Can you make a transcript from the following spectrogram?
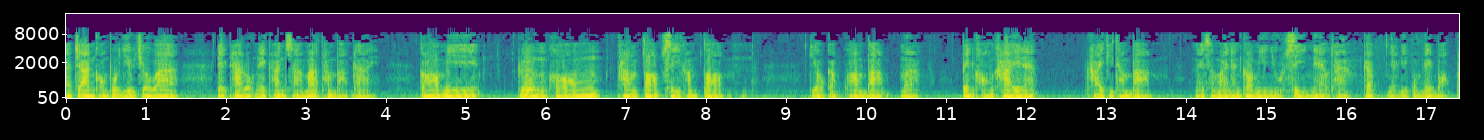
อาจารย์ของพวกยิวเชื่อว่า เด็กทารกในครรภ์สามารถทำบาปได้ ก็มีเรื่องของคำตอบสี่คำตอบ เกี่ยวกับความบาปมาเป็นของใครนะฮะใครที่ทำบาป ในสมัยนั้นก็มีอยู่สี่แนวทางครับ อย่างที่ผมได้บอกไป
